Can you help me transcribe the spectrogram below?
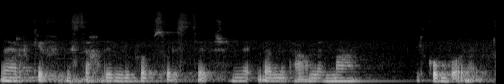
نعرف كيف نستخدم ال props وال state عشان نقدر نتعامل مع ال component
